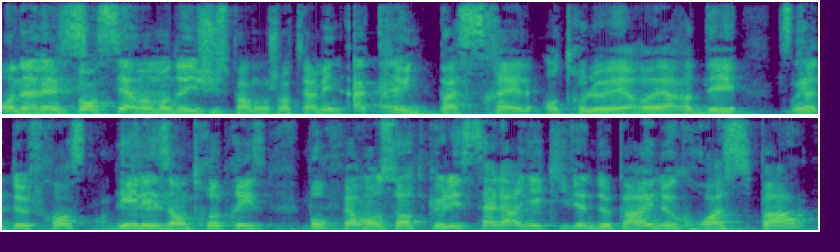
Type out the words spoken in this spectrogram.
On a même pensé à un moment donné, juste pardon, j'en termine, à créer une passerelle entre le RERD Stade de France et les entreprises pour faire en sorte que les salariés qui viennent de Paris ne croisent pas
